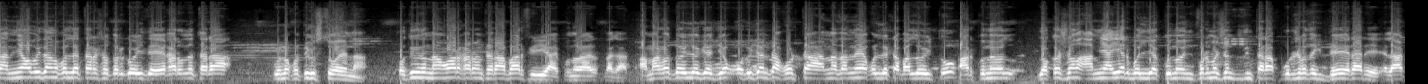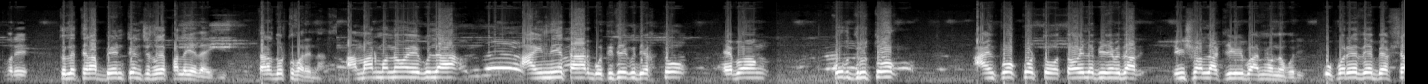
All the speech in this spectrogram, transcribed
জানিয়া অভিযান করলে তারা সতর্ক হয়ে যায় কারণে তারা কোনো ক্ষতিগ্রস্ত হয় না। প্রতিনিয়ত না হওয়ার কারণে তারা আবার ফিরে আয় পুনরায় লাগাত। আমার কথা হইল যে অভিযানটা করতে আনা জানা করলে একটা ভালো হইতো। আর কোনো লোকেশন আমি আইয়ার বললিয়া কোনো ইনফরমেশন যদি তারা পরিষেবা থেকে দেয় এরারে অ্যালার্ট করে, তাহলে তারা ব্রেন টেনশন হয়ে পালিয়ে যায় কি? তারা ধরতে পারে না। আমার মনে হয় এগুলা আইনে তার গতিতে দেখতো এবং খুব দ্রুত আইন প্রয়োগ করতো, তাহলে বিনিয়োগদার ইনশাল্লাহ ঠিক হইব আমি মনে করি। উপরে যে ব্যবসা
